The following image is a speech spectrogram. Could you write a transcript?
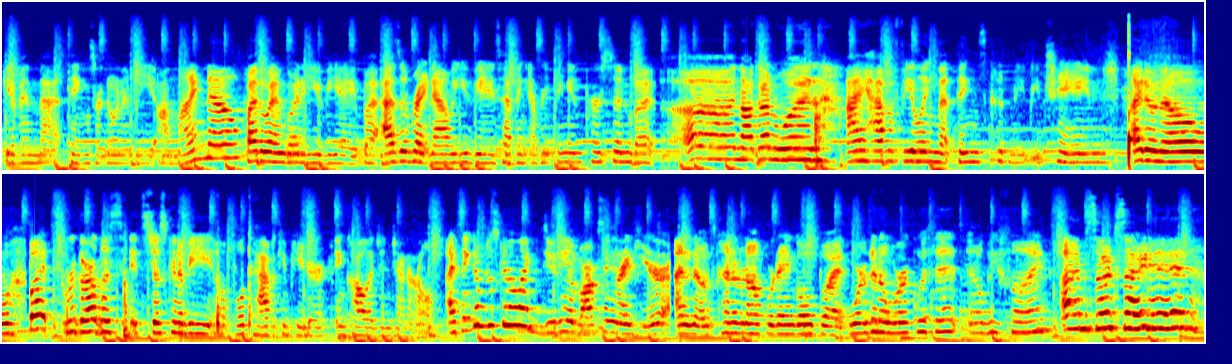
given that things are going to be online now. By the way, I'm going to UVA, but as of right now, UVA is having everything in person, but uh, knock on wood, I have a feeling that things could maybe change. I don't know, but regardless, it's just gonna be helpful to have a computer in college in general. I think I'm just gonna like do the unboxing right here. I don't know, it's kind of an awkward angle, but we're gonna work with it. It'll be fine. I'm so excited.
